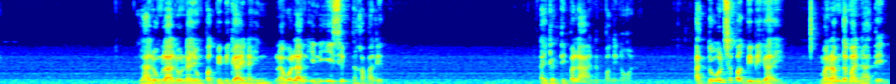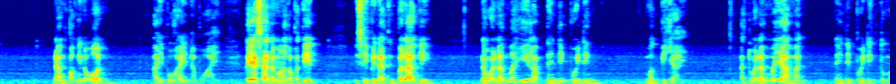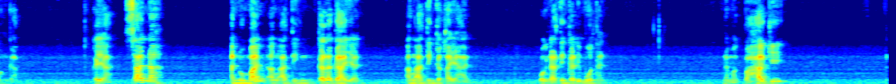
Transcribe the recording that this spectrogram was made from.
lalong-lalo na yung pagbibigay na, hin- na walang iniisip na kapalit, ay gantipalaan ng Panginoon. At doon sa pagbibigay, maramdaman natin na ang Panginoon ay buhay na buhay. Kaya sana mga kapatid, isipin natin palagi na walang mahirap na hindi pwedeng magbigay at walang mayaman na hindi pwedeng tumanggap. Kaya sana anuman ang ating kalagayan, ang ating kakayahan, huwag natin kalimutan na magbahagi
